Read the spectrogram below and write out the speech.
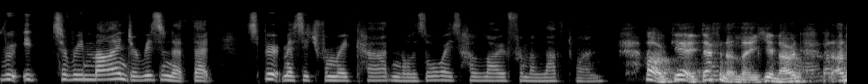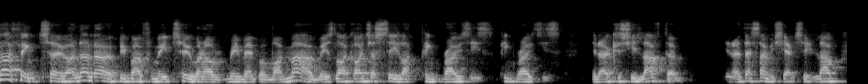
it's a reminder, isn't it, that spirit message from Red Cardinal is always hello from a loved one. Oh yeah, definitely. You know, and, and I think too, and I know a big one for me too. When I remember my mum is like I just see like pink roses, pink roses. You know, because she loved them you know that's something she absolutely loved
